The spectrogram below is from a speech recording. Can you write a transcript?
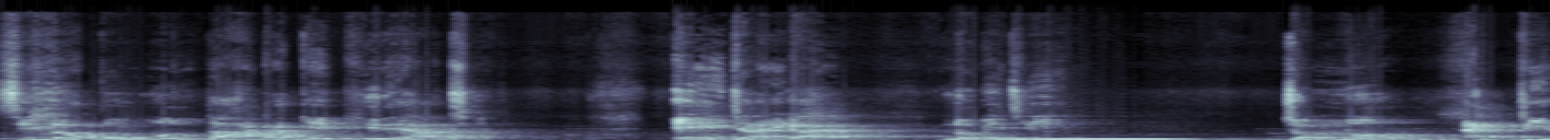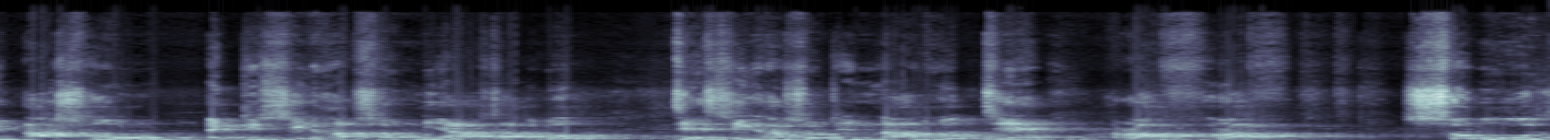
সিদরাতুল মুনতাহাটাকে ঘিরে আছে। এই জায়গায় নবীজি জন্য একটি আসন, একটি সিংহাসন নিয়ে আসা হলো। যে সিংহাসনটির নাম হচ্ছে রফ রফ। সবুজ,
